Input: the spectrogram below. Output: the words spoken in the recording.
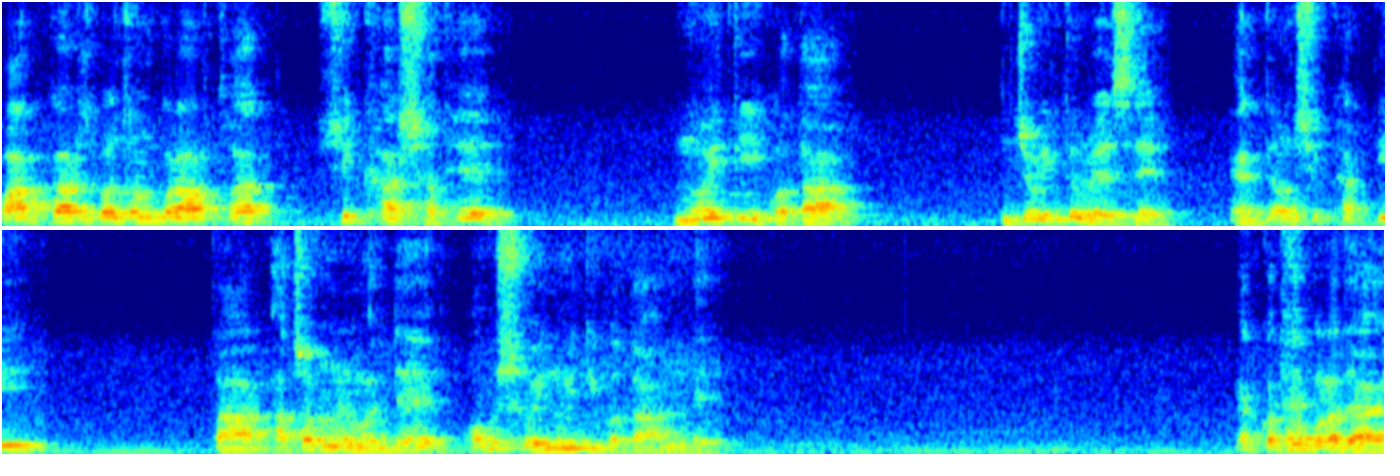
পাপ কাজ বর্জন করা অর্থাৎ শিক্ষার সাথে নৈতিকতা জড়িত রয়েছে। একজন শিক্ষার্থী তার আচরণের মধ্যে অবশ্যই নৈতিকতা আনবে। এক কথায় বলা যায়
